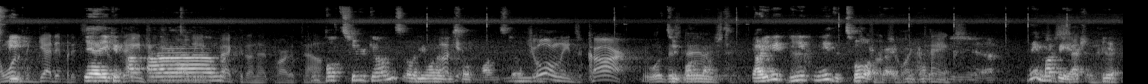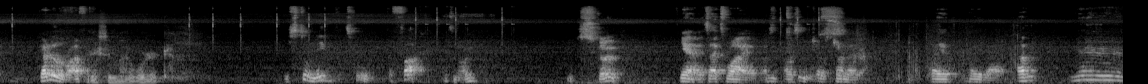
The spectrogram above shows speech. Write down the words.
I wanted to get it, but it's Yeah, you can, uh, dangerous with all um, infected on that part of town. Hold two guns, or do you want to Fuck just hold one still? Joel needs a car. What if Two damaged? guns. Oh, you need, you need, you need the tool Trucks upgrade. are like I tanks. Yeah. think it might be actually sitting here. Go to the rifle. Actually might work. You still need the tool. The fuck? That's annoying. Scope. Yeah, it's, that's why I was, I was, I was trying to play, play that. Um, no,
